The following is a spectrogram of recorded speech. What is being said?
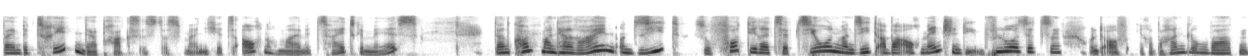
beim Betreten der Praxis, das meine ich jetzt auch nochmal mit zeitgemäß, dann kommt man herein und sieht sofort die Rezeption, man sieht aber auch Menschen, die im Flur sitzen und auf ihre Behandlung warten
